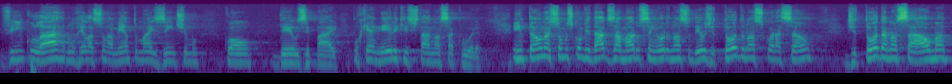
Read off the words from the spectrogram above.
vincular um relacionamento mais íntimo com Deus e Pai, porque é nele que está a nossa cura. Então nós somos convidados a amar o Senhor, o nosso Deus, de todo o nosso coração, de toda a nossa alma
